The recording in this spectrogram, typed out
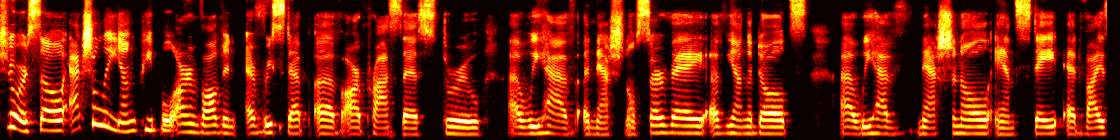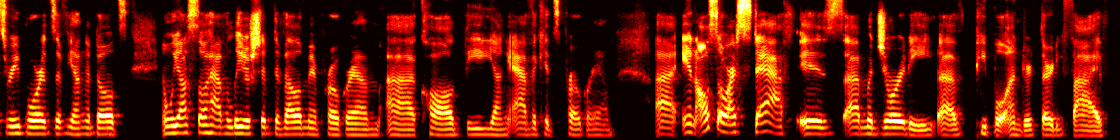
Sure. So actually, young people are involved in every step of our process through, uh, we have a national survey of young adults. Uh, we have national and state advisory boards of young adults. And we also have a leadership development program uh, called the Young Advocates Program. Uh, and also our staff is a majority of people under 35.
